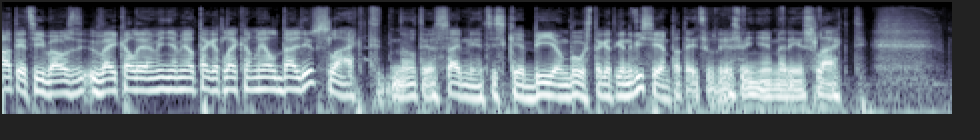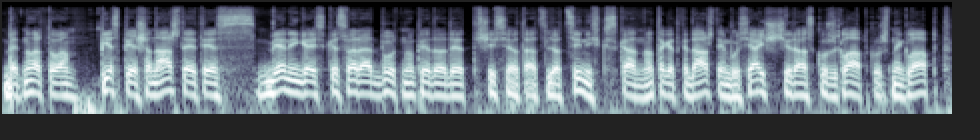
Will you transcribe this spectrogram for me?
attiecībā uz veikaliem viņiem jau tagad, laikam, liela daļa ir slēgti. Nu, tie saimnieciskie bija un būs tagad gan visiem, pateicoties viņiem, arī ir slēgti. Bet nu, to piespiešana ārstēties, vienīgais, kas varētu būt, nu, piedodiet, šis jau tāds ļoti cinisks, kā nu, tagad, kad ārstiem būs jāizšķirās, kurš glābt, kurš neglābt.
